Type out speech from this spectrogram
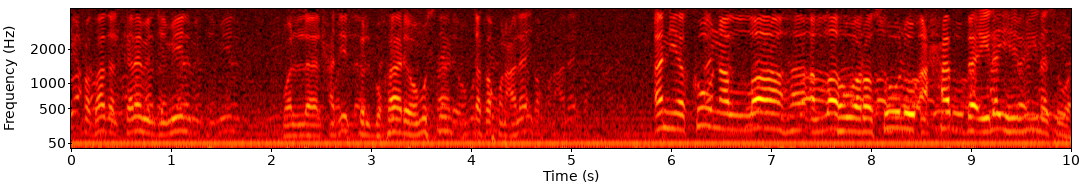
نحفظ هذا الكلام الجميل والحديث في البخاري ومسلم متفق عليه. أن يكون الله الله ورسوله أحب إليه مما سواه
